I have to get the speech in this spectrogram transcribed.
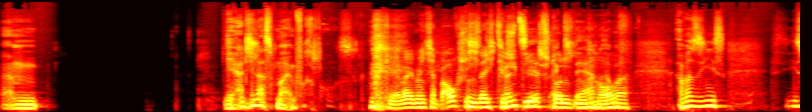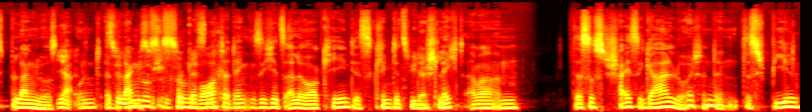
Ähm, ja, die lassen wir einfach raus. Okay, weil ich habe auch schon Ich- ich 60 könnte sie jetzt Spielstunden erklären, drauf. Aber, aber sie ist, sie ist belanglos. Ja, und äh, belanglos ist so ein vergessen. Wort, da denken sich jetzt alle, okay, das klingt jetzt wieder schlecht, aber ähm, das ist scheißegal, Leute, denn das Spiel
